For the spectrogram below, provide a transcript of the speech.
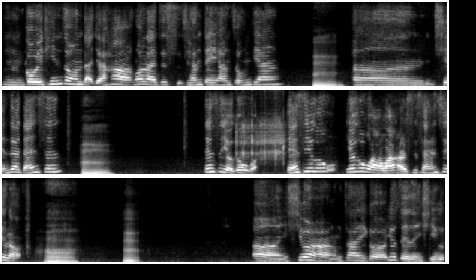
嗯，各位听众，大家好，我来自四川德阳中江。嗯嗯，现在单身。嗯，但是有个娃，但是有个有个娃娃，二十三岁了。嗯嗯。嗯，希望找一个有责任心、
